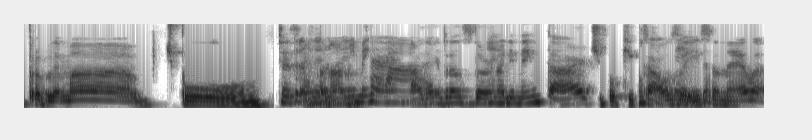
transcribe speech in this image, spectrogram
problema, tipo. Transtorno alimentar. Algum transtorno é. alimentar, tipo, que Com causa certeza. isso nela.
